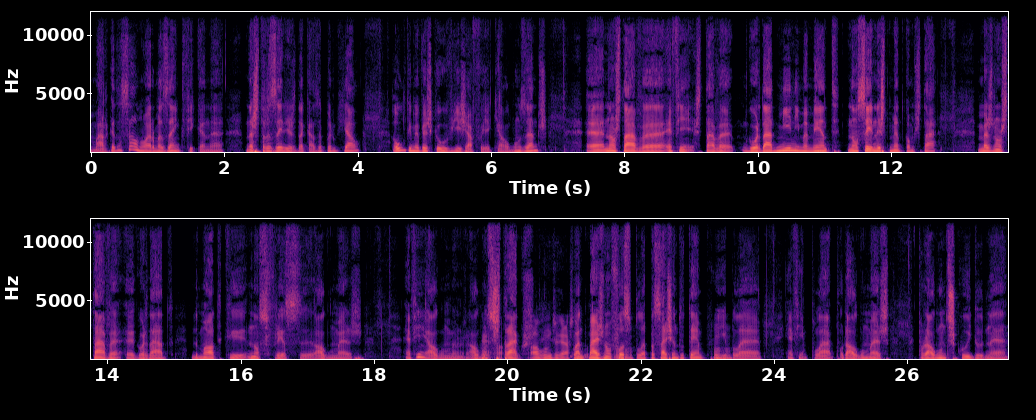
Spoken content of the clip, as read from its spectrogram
uma arcadação, num armazém que fica na, nas traseiras da casa paroquial. A última vez que eu o vi já foi aqui há alguns anos. Uh, não estava, enfim, estava guardado minimamente, não sei neste momento como está, mas não estava uh, guardado de modo que não sofresse algumas, enfim, algumas, alguns é, estragos. Algum desgaste. Quanto mais não fosse uhum. pela passagem do tempo uhum. e pela, enfim, pela, por algumas, por algum descuido na,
